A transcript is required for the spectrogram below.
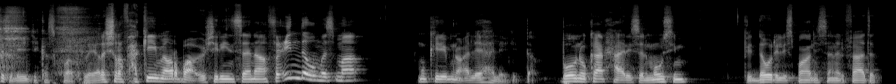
ممكن يجي ك squad player أشرف حكيمي 24 سنة. فعندهم اسماء ممكن يبنوا عليها لقدام بونو كان حارس الموسم في الدوري الإسباني السنة اللي فاتت.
